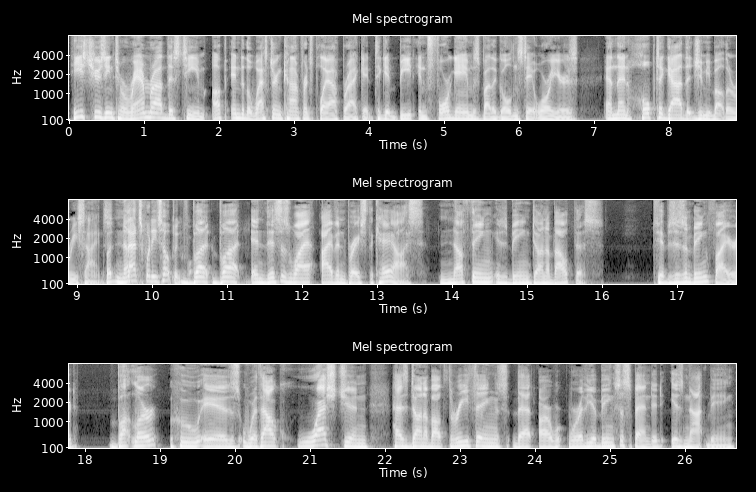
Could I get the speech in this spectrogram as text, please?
He's choosing to ramrod this team up into the Western Conference playoff bracket to get beat in four games by the Golden State Warriors and then hope to God that Jimmy Butler resigns. But noth- that's what he's hoping for. But but and this is why I've embraced the chaos. Nothing is being done about this. Tibbs isn't being fired. Butler, who is without question has done about three things that are worthy of being suspended, is not being.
